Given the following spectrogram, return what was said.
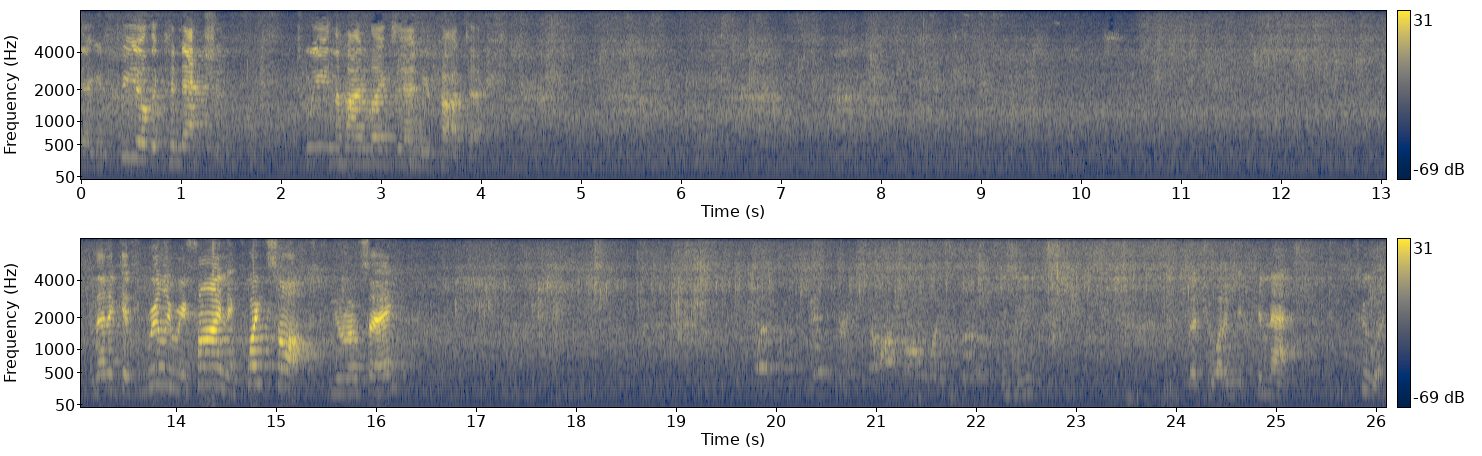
Now you feel the connection between the hind legs and your contact. And then it gets really refined and quite soft. You know what I'm saying? But it's pretty soft all the way through. Mm-hmm. That you want him to connect to it.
